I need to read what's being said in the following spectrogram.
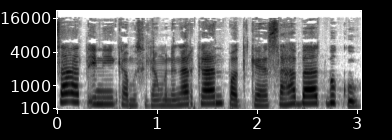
Saat ini kamu sedang mendengarkan podcast Sahabat Buku.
